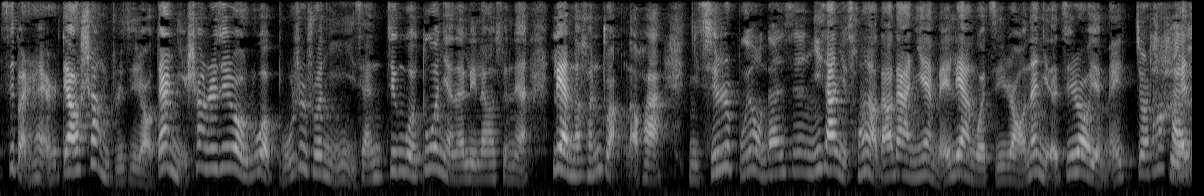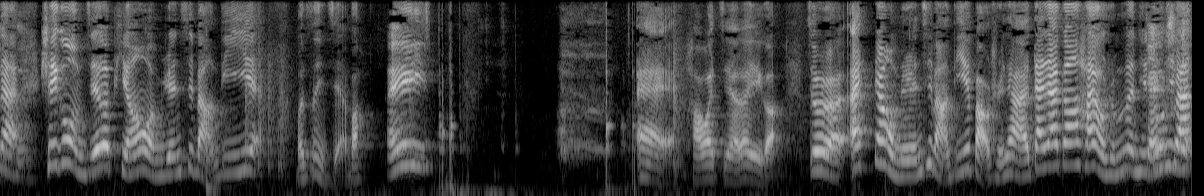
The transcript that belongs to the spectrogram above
基本上也是掉上肢肌肉。但是你上肢肌肉如果不是说你以前经过多年的力量训练练得很壮的话，你其实不用担心。你想，你从小到大你也没练过肌肉，那你的肌肉也没，就是它还在。谁给我们截个屏？我们人气榜第一，我自己截吧。哎。哎，好，我截了一个，就是哎，让我们的人气榜第一保持下来。大家刚刚还有什么问题？多刷，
